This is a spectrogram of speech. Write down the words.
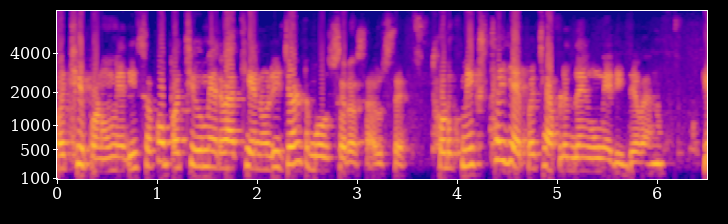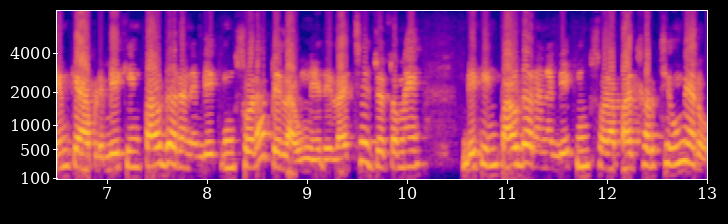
પછી પણ ઉમેરી શકો. પછી ઉમેરવાથી એનું રિઝલ્ટ બહુ સરસ આવશે. થોડુંક મિક્સ થઈ જાય, પછી આપણે દહીં ઉમેરી દેવાનું. કેમ કે આપણે બેકિંગ પાવડર અને બેકિંગ સોડા પહેલા ઉમેરેલા છે. જો તમે બેકિંગ પાવડર અને બેકિંગ સોડા પાછળથી ઉમેરો,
